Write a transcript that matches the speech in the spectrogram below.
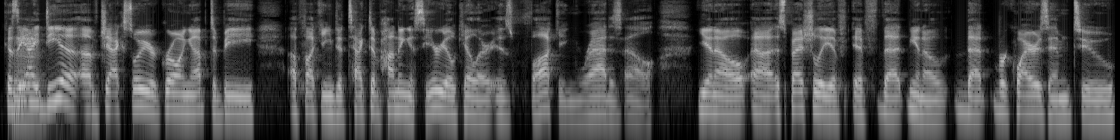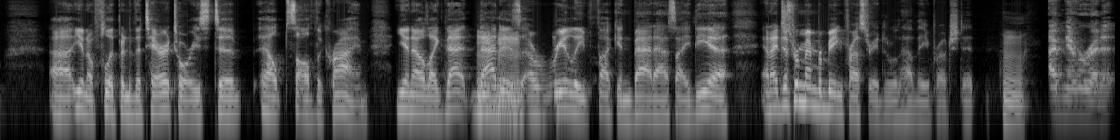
because the Hmm. idea of Jack Sawyer growing up to be a fucking detective hunting a serial killer is fucking rad as hell. You know, uh, especially if if that you know that requires him to uh, you know, flip into the territories to help solve the crime. You know, like that. That Mhm. is a really fucking badass idea. And I just remember being frustrated with how they approached it. I've never read it.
